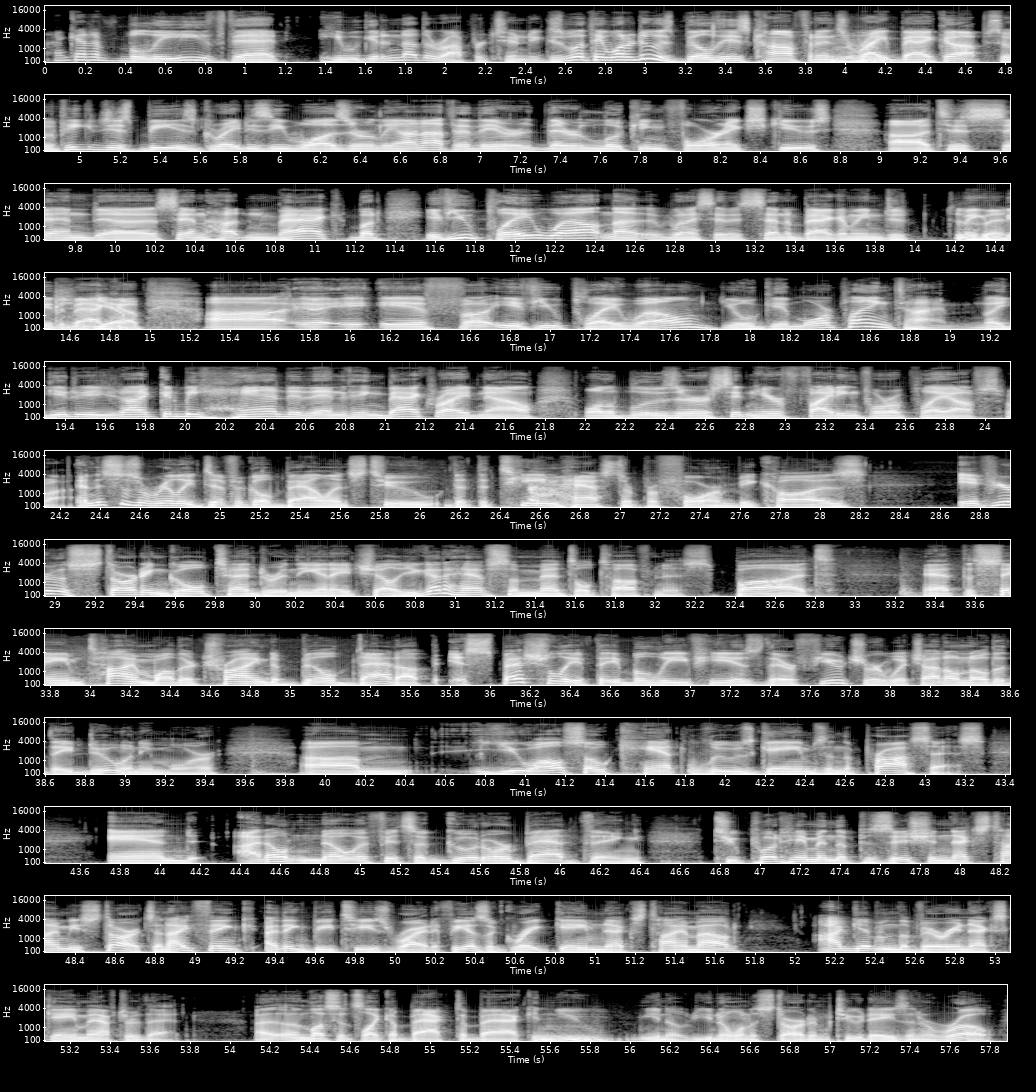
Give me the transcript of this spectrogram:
I got to believe that he would get another opportunity because what they want to do is build his confidence right back up. So if he could just be as great as he was early on, not that they're they're looking for an excuse uh, to send uh, send Hutton back, but if you play well, not when I say send him back, I mean just the make him be the backup. Uh, if uh, if you play well, you'll get more playing time. Like you- you're not going to be handed anything back right now while the Blues are sitting here fighting for a playoff spot. And this is a really difficult balance, too, that the team has to perform because if you're the starting goaltender in the NHL, you got to have some mental toughness. But at the same time, while they're trying to build that up, especially if they believe he is their future, which I don't know that they do anymore, um, you also can't lose games in the process. And I don't know if it's a good or bad thing to put him in the position next time he starts. And I think I think BT's right. If he has a great game next time out, I give him the very next game after that. Uh, unless it's like a back to back and you you know you don't want to start him two days in a row.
